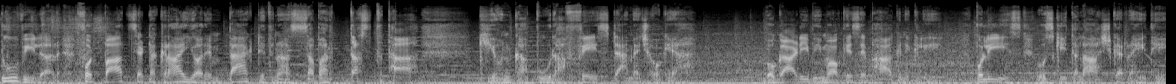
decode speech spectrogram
टू व्हीलर फुटपाथ से टकराई और इंपैक्ट इतना ज़बरदस्त था कि उनका पूरा फेस डैमेज हो गया। वो गाड़ी भी मौके से भाग निकली। पुलिस उसकी तलाश कर रही थी।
